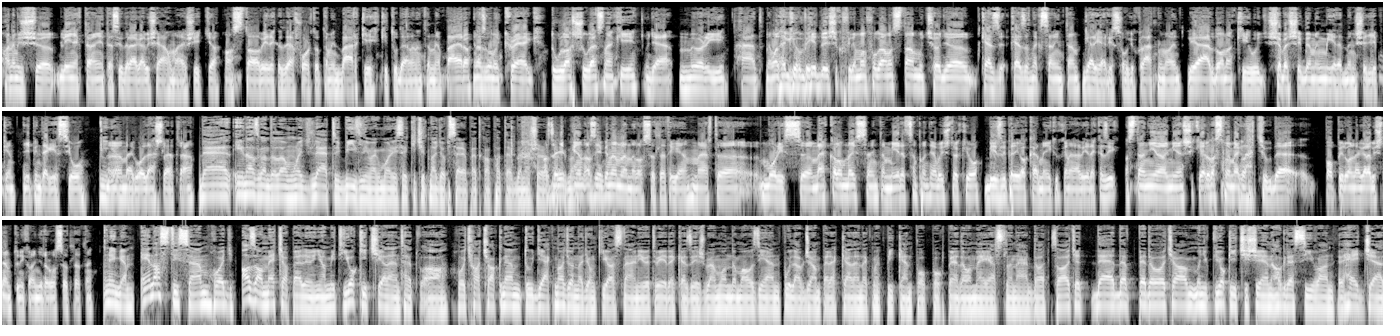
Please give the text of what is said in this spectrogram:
ha nem is lényegtelené teszi, de legalábbis elhomályosítja azt a védekező effortot, amit bárki ki tud ellene tenni a pályára. Én azt gondolom, hogy Craig túl lassú lesz neki, ugye Murray, hát nem a legjobb védő, és akkor finoman fogalmaztam, úgyhogy kezd, kezdetnek szerintem Gary Harris fogjuk látni majd Lillardon, aki úgy sebességben, meg méretben is egyébként, egyébként egész jó igen. megoldás lehet rá. De én azt gondolom, hogy lehet, hogy Beasley meg Morris egy kicsit nagyobb szerepet kaphat ebben a sorozatban. Az egyébként, az egyébként nem lenne rossz ötlet, igen, mert uh, Morris uh, McCallumra is szerintem méret szempontjából is tök jó, Beasley pedig akármelyikükön elvédekezik. Aztán nyilván, hogy milyen sikerül, azt majd meglátjuk, de papíron legalábbis nem tűnik annyira rossz ötletnek. Igen. Én azt hiszem, hogy az a matchup előny, amit Jokic jelenthet, a, hogyha csak nem tudják nagyon-nagyon kihasználni őt védekezésben, mondom, ahhoz ilyen pull-up jumperek kellenek, meg pick and popok, például Meyers Lenárdal. Szóval, hogyha, de, de például, hogyha mondjuk Jokic is ilyen agresszívan hedge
